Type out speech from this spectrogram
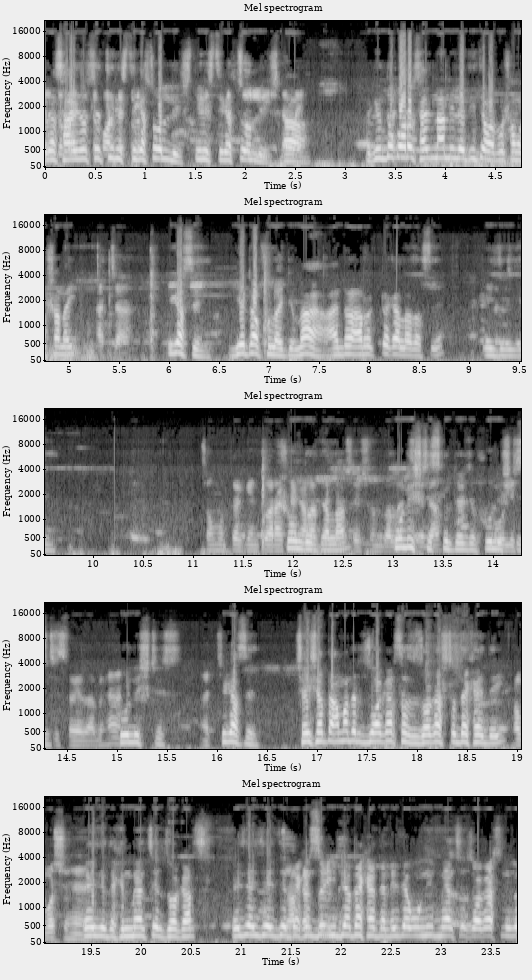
এটা সাইজ হচ্ছে contact তিরিশ থেকে চল্লিশ তিরিশ থেকে চল্লিশ 40 হ্যাঁ। কিন্তু বড় সাইজ না নিলে দিতে পারব সমস্যা নাই। আচ্ছা। ঠিক আছে? গেটা ফুল আইটেম হ্যাঁ? আর একটা কালার আছে। এই যে চমৎকার কিন্তু আর একটা কালার সেই সুন্দর ফুল স্টিচ কিন্তু এই যে ফুল স্টিচ হয়ে যাবে হ্যাঁ। ফুল স্টিচ আচ্ছা। ঠিক আছে? সেই সাথে আমাদের জগার্স আছে জগার্সটা দেখাই দেই। অবশ্যই হ্যাঁ। এই যে দেখেন ম্যাচের জগার্স এই যে এই যে- যে দেখেন Joggers ইটা দেখা দেন এই যে উনি ম্যাচে নিল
